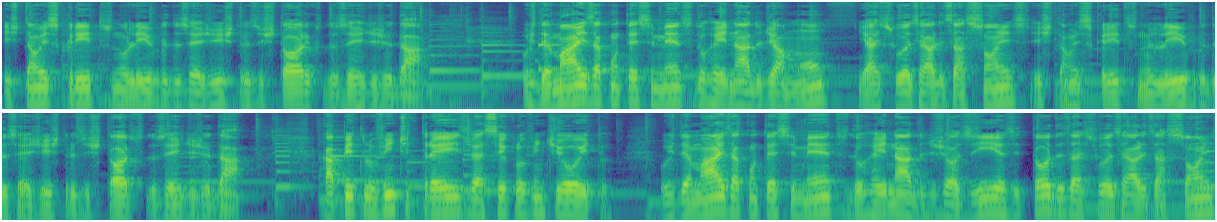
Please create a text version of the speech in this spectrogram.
estão escritos no livro dos registros históricos dos reis de Judá. Os demais acontecimentos do reinado de Amon e as suas realizações estão escritos no livro dos registros históricos dos reis de Judá. Capítulo 23, versículo 28. Os demais acontecimentos do reinado de Josias e todas as suas realizações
